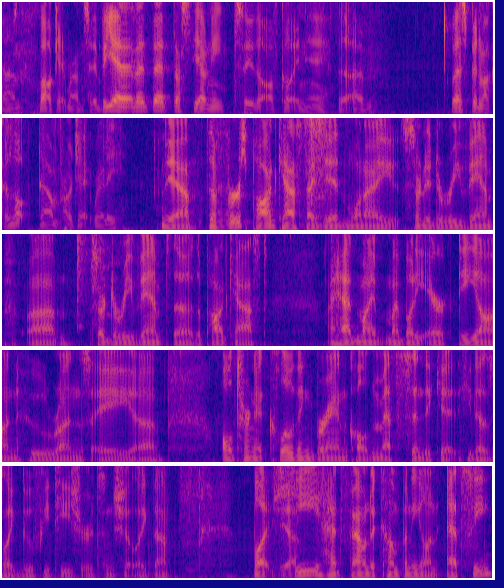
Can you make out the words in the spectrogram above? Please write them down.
um, but I'll get around to it. But yeah, they're, they're, that's the only two that I've got in here. That um, it's been like a lockdown project, really. Yeah, the first podcast I did when I started to revamp, um, started to revamp the the podcast. I had my my buddy Eric Dion, who runs a uh, alternate clothing brand called Meth Syndicate. He does like goofy T-shirts and shit like that. But Yeah. he had found a company on Etsy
